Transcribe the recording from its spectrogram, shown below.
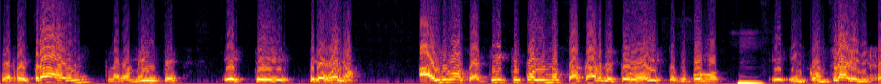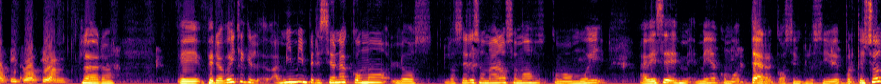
se retraen, claramente, este, pero bueno, algo, o sea, ¿qué, qué podemos sacar de todo esto? ¿Qué podemos Mm. eh, encontrar en esa situación? Claro. Eh, pero viste que a mí me impresiona cómo los, los seres humanos somos como muy, a veces me- medio como tercos inclusive, porque yo,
